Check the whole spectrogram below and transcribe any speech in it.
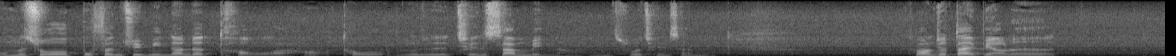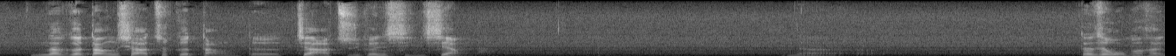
我们说不分区名单的头啊，哦，头就是前三名啊，我们说前三名，通常就代表了那个当下这个党的价值跟形象。呃，但是我们很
